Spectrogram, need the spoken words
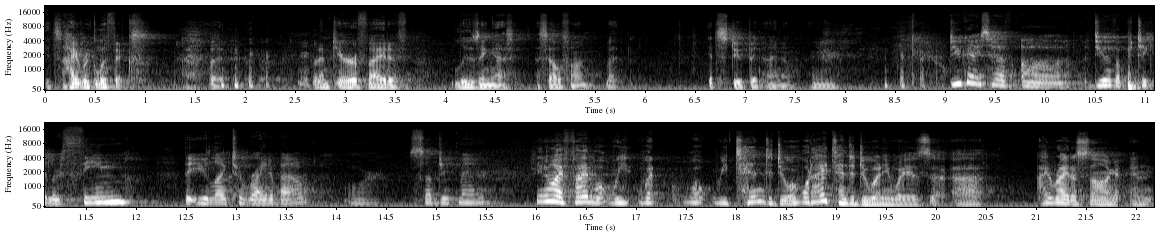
it's hieroglyphics, but but I'm terrified of losing a, a cell phone. But it's stupid. I know. I mean, Do you guys have, uh, do you have a particular theme that you like to write about or subject matter? You know, I find what we what what we tend to do, or what I tend to do anyway, is uh, uh, I write a song, and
